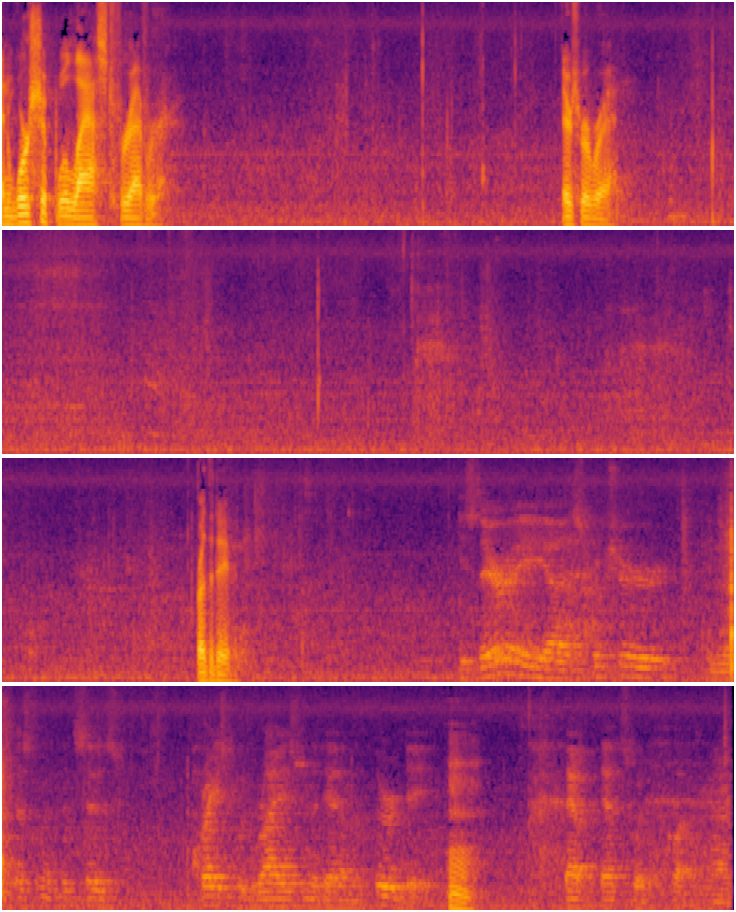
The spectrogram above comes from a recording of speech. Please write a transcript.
and worship will last forever. There's where we're at. Brother David. Is there a uh, scripture in the Old Testament that says Christ would rise from the dead on the third day? Mm. That, that's what caught my eye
